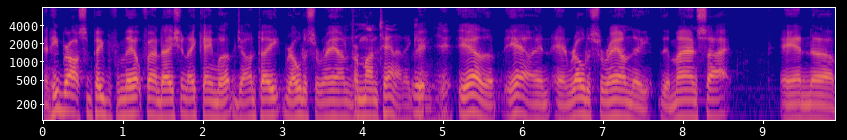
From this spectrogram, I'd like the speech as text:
And he brought some people from the Elk Foundation. They came up. John Tate rode us around. From Montana, they came. Y- Yeah, the, yeah, and, and rode us around the, the mine site, and uh,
